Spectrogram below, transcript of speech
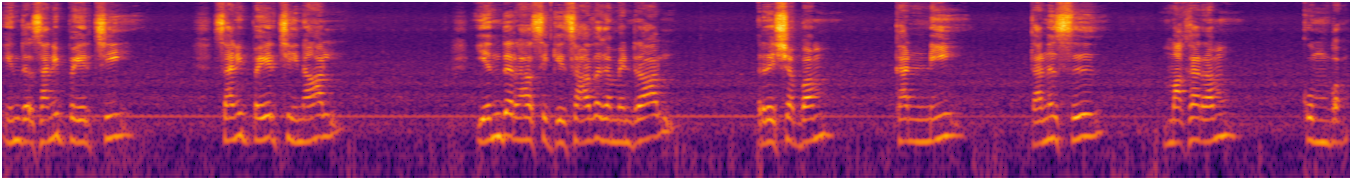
இந்த சனிப்பெயர்ச்சி சனிப்பெயர்ச்சியினால் எந்த ராசிக்கு சாதகம் என்றால் ரிஷபம் கன்னி தனுசு மகரம் கும்பம்.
